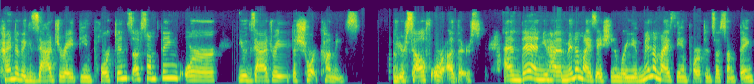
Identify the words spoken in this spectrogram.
kind of exaggerate the importance of something or you exaggerate the shortcomings of yourself or others. And then you have minimization where you minimize the importance of something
